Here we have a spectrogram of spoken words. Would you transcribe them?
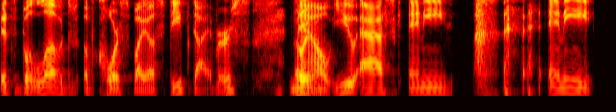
It's beloved, of course, by us deep divers. Oh, now, yeah. you ask any any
